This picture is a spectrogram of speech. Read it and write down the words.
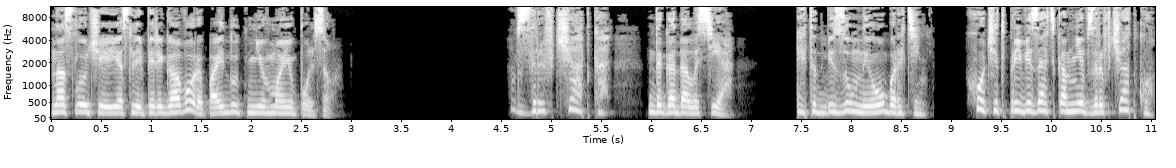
на случай, если переговоры пойдут не в мою пользу». «Взрывчатка», — догадалась я. «Этот безумный оборотень Хочет привязать ко мне взрывчатку,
